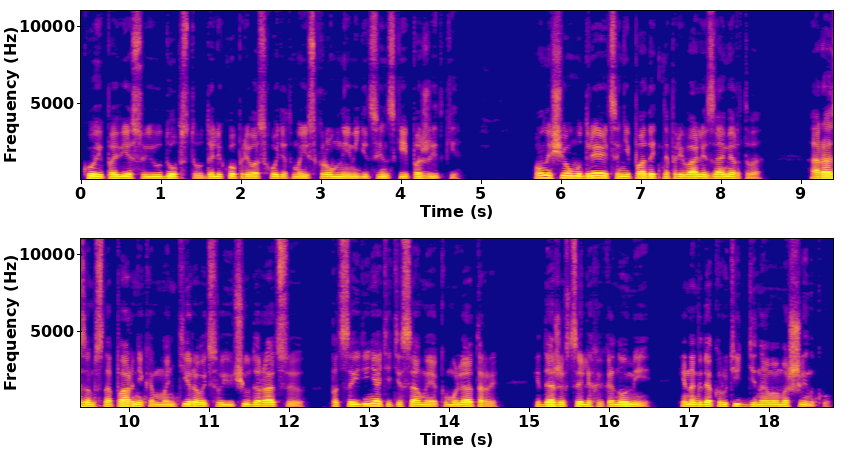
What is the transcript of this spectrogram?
кои по весу и удобству далеко превосходят мои скромные медицинские пожитки. Он еще умудряется не падать на привале замертво, а разом с напарником монтировать свою чудо-рацию, подсоединять эти самые аккумуляторы и даже в целях экономии иногда крутить динамо-машинку.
